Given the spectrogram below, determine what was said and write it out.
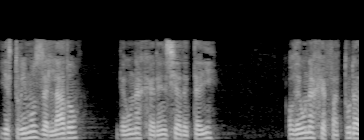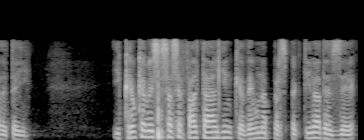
y estuvimos del lado de una gerencia de TI o de una jefatura de TI. Y creo que a veces hace falta alguien que dé una perspectiva desde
